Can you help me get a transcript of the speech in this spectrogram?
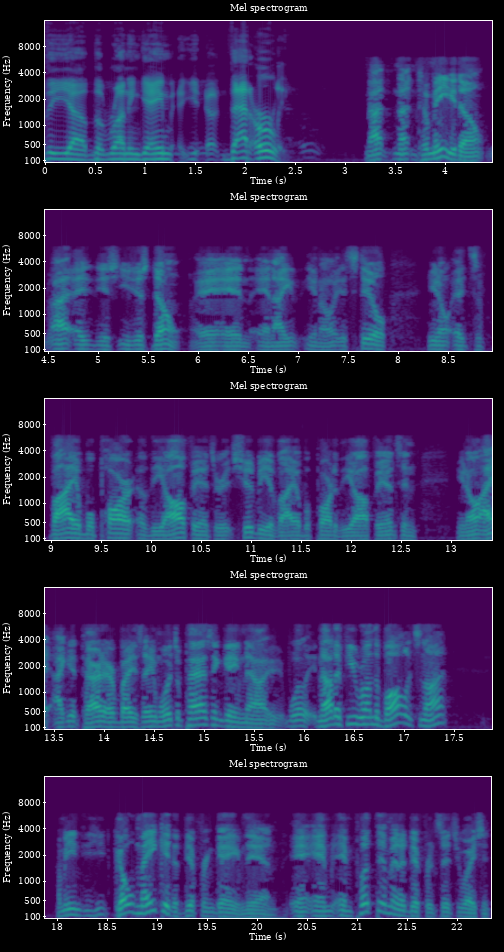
the uh, the running game uh, that early. Not, not to me, you don't. I, I just you just don't. And and I, you know, it's still, you know, it's a viable part of the offense, or it should be a viable part of the offense. And you know, I, I get tired of everybody saying, "Well, it's a passing game now." Well, not if you run the ball. It's not. I mean, you go make it a different game then, and, and and put them in a different situation.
